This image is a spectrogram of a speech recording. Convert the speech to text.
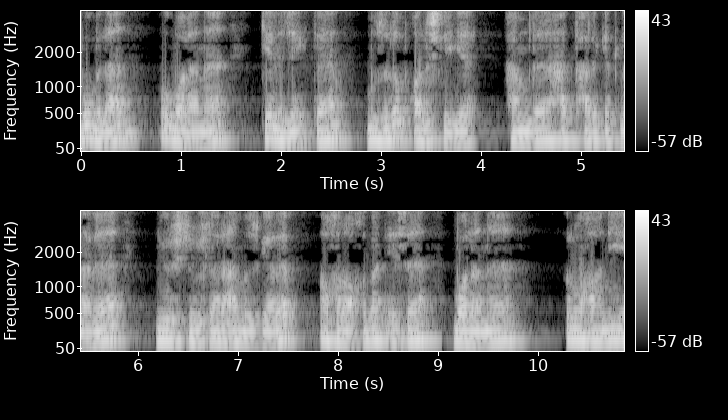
bu bilan u bolani kelajakda buzilib qolishligi hamda xatti harakatlari yurish turishlari ham o'zgarib oxir oqibat esa bolani ruhoniy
